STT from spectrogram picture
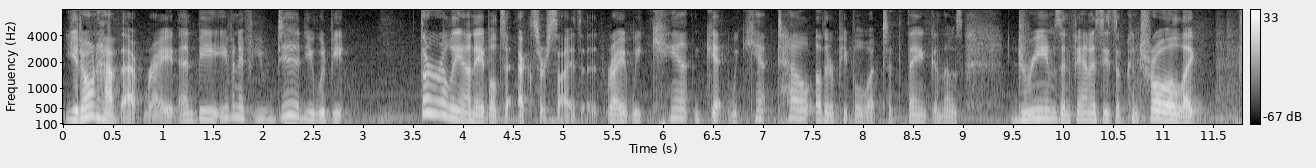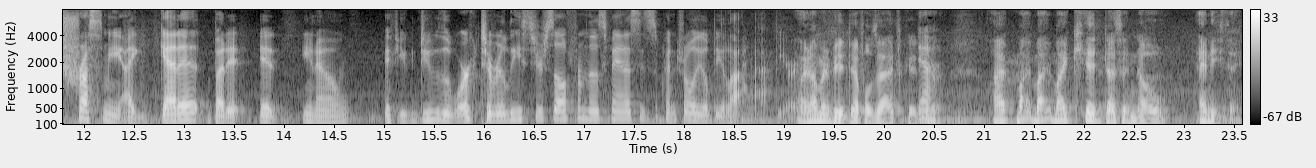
you don't have that right. And B, even if you did, you would be thoroughly unable to exercise it, right? We can't get, we can't tell other people what to think. And those dreams and fantasies of control, like, trust me, I get it, but it, it, you know, if you do the work to release yourself from those fantasies of control, you'll be a lot happier. All right, I'm going to be a devil's advocate yeah. here. I, my, my, my kid doesn't know anything.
